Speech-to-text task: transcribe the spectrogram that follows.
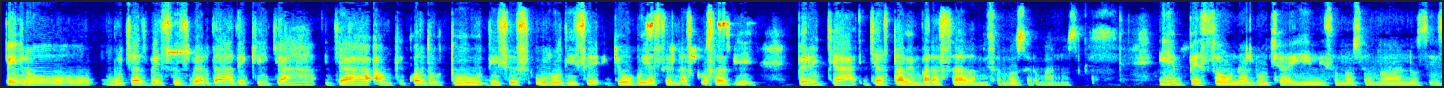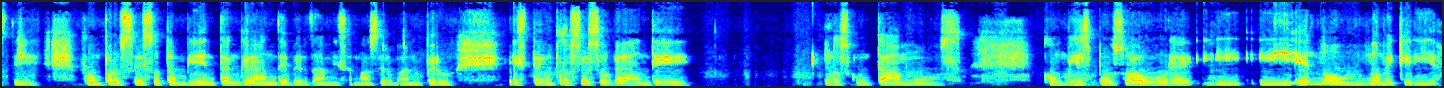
Pero muchas veces, ¿verdad? De que ya, ya, aunque cuando tú dices, uno dice, yo voy a hacer las cosas bien, pero ya, ya estaba embarazada, mis amados hermanos y empezó una lucha ahí, mis amados hermanos. Este, fue un proceso también tan grande, ¿verdad, mis amados hermanos? Pero este, un proceso grande. Nos juntamos con mi esposo ahora y, y él no, no me quería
